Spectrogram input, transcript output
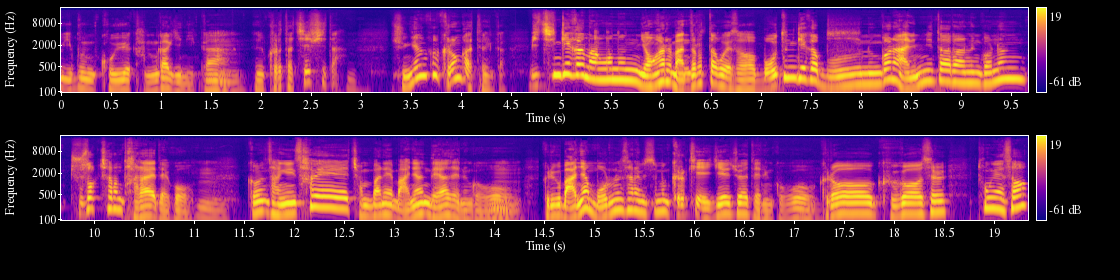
이분 고유의 감각이니까 음. 그렇다 칩시다. 음. 중요한 건 그런 것 같아요. 그러니까 미친 개가 나오는 영화를 만들었다고 해서 모든 개가 무는 건 아닙니다라는 거는 주석처럼 달아야 되고 음. 그건 당연히 사회 전반에 만연돼야 되는 거고 음. 그리고 만약 모르는 사람 있으면 그렇게 얘기해 줘야 되는 거고 음. 그러 그것을 통해서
